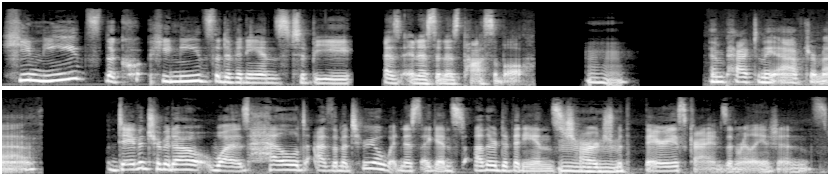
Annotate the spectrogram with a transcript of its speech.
he needs the he needs the davidians to be as innocent as possible Mm-hmm. impact in the aftermath. David Thibodeau was held as a material witness against other Davidians charged Mm. with various crimes and relations.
